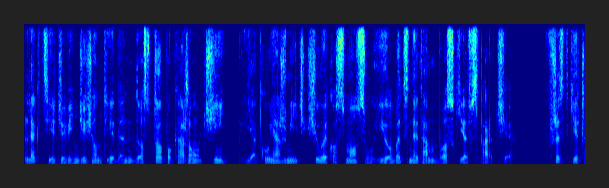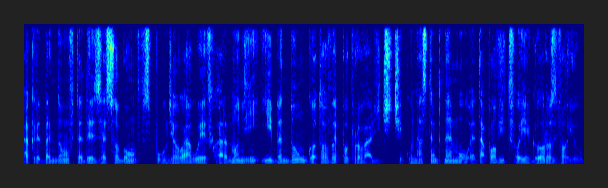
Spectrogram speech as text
Lekcje 91 do 100 pokażą Ci, jak ujarzmić siłę kosmosu i obecne tam boskie wsparcie. Wszystkie czakry będą wtedy ze sobą współdziałały w harmonii i będą gotowe poprowadzić Cię ku następnemu etapowi Twojego rozwoju.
